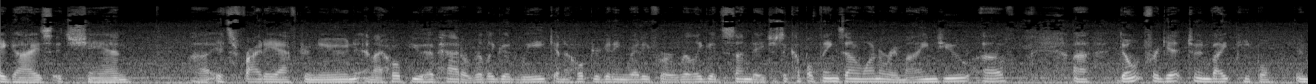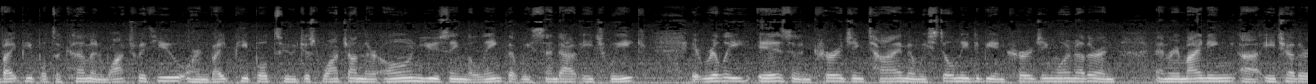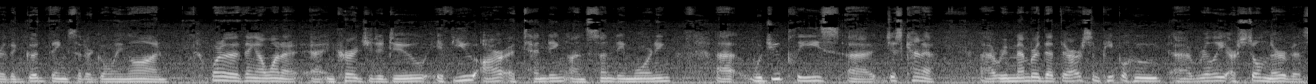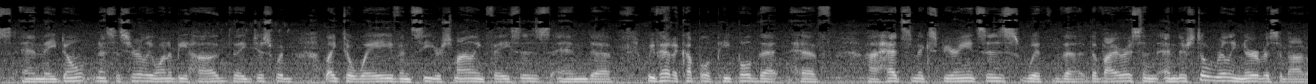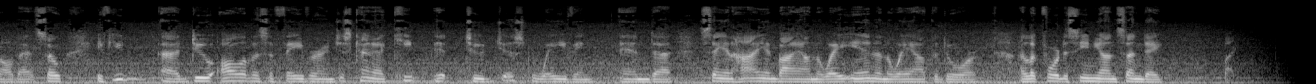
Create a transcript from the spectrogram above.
Hey guys, it's Shan. Uh, it's Friday afternoon, and I hope you have had a really good week, and I hope you're getting ready for a really good Sunday. Just a couple things I want to remind you of. Uh, don't forget to invite people. Invite people to come and watch with you, or invite people to just watch on their own using the link that we send out each week. It really is an encouraging time, and we still need to be encouraging one another and, and reminding uh, each other of the good things that are going on. One other thing I want to uh, encourage you to do, if you are attending on Sunday morning, uh, would you please uh, just kind of uh, remember that there are some people who uh, really are still nervous and they don't necessarily want to be hugged. They just would like to wave and see your smiling faces. And uh, we've had a couple of people that have uh, had some experiences with the, the virus and, and they're still really nervous about all that. So if you uh, do all of us a favor and just kind of keep it to just waving and uh, saying hi and bye on the way in and the way out the door. I look forward to seeing you on Sunday.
